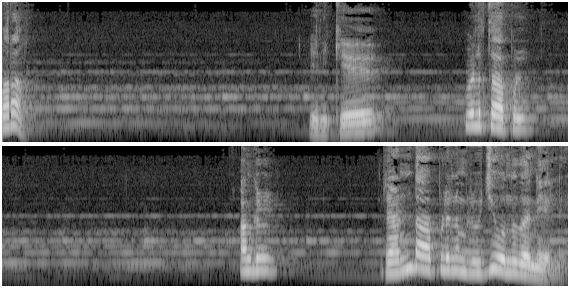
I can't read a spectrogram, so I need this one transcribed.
പറ. എനിക്ക് വെളുത്ത ആപ്പിൾ അങ്കിൾ രണ്ട് ആപ്പിളിനും രുചി ഒന്ന് തന്നെയല്ലേ?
